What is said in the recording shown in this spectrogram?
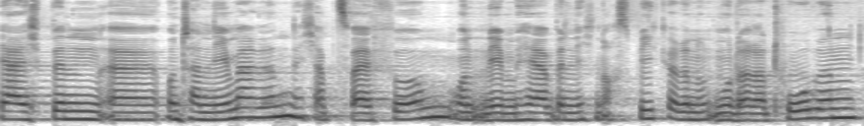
Ja, ich bin äh, Unternehmerin, ich habe zwei Firmen und nebenher bin ich noch Speakerin und Moderatorin.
